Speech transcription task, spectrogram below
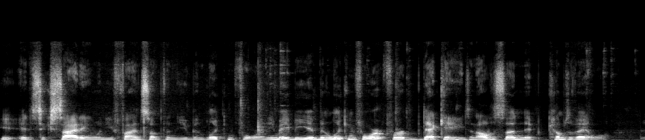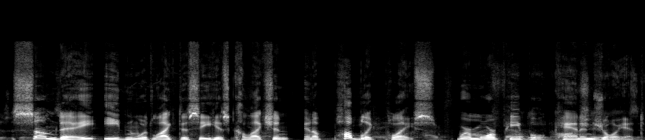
it's exciting when you find something you've been looking for and you maybe have been looking for it for decades and all of a sudden it becomes available. Someday eden would like to see his collection in a public place where more people can enjoy it.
